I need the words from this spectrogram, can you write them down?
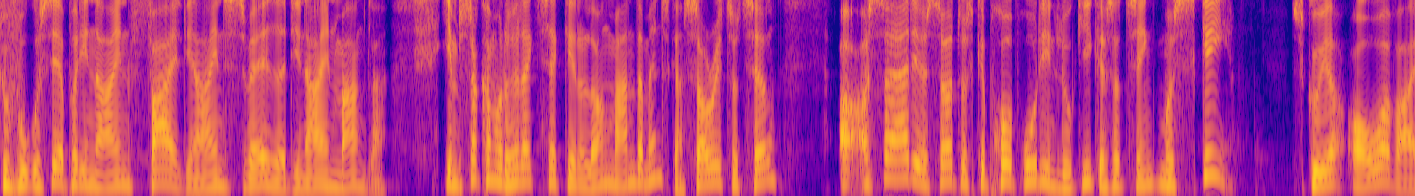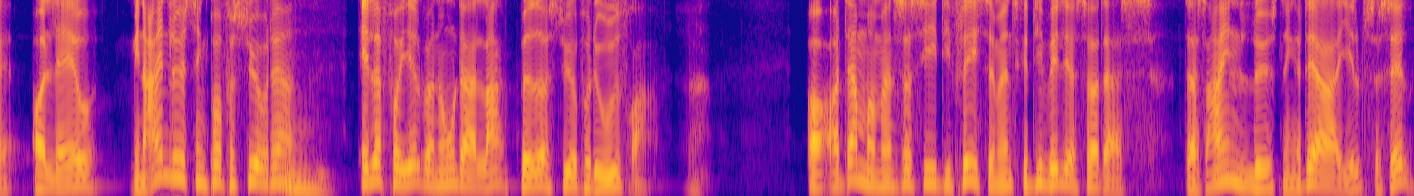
Du fokuserer på dine egne fejl, dine egne svagheder, dine egne mangler. Jamen, så kommer du heller ikke til at get along med andre mennesker. Sorry to tell. Og, og så er det jo så, at du skal prøve at bruge din logik og så tænke, måske skulle jeg overveje at lave min egen løsning på at få styr på det her, mm. eller få hjælp af nogen, der er langt bedre styr på det udefra. Ja. Og, og der må man så sige, at de fleste mennesker, de vælger så deres, deres egen løsning, og det er at hjælpe sig selv.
